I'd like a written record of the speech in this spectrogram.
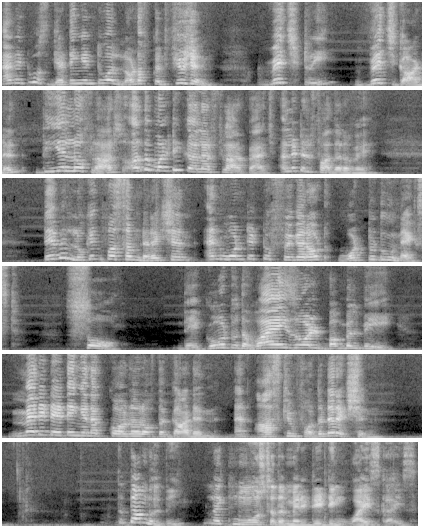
and it was getting into a lot of confusion. Which tree, which garden, the yellow flowers or the multicolored flower patch a little farther away. They were looking for some direction and wanted to figure out what to do next. So, they go to the wise old bumblebee meditating in a corner of the garden and ask him for the direction. The bumblebee, like most of the meditating wise guys,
